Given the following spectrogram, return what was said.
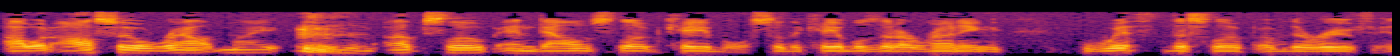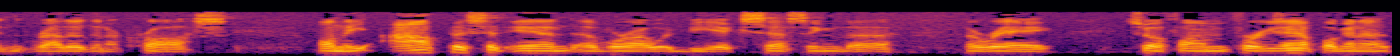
I would also route my upslope and downslope cables, so the cables that are running with the slope of the roof in, rather than across, on the opposite end of where I would be accessing the array. So if I'm, for example, going to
